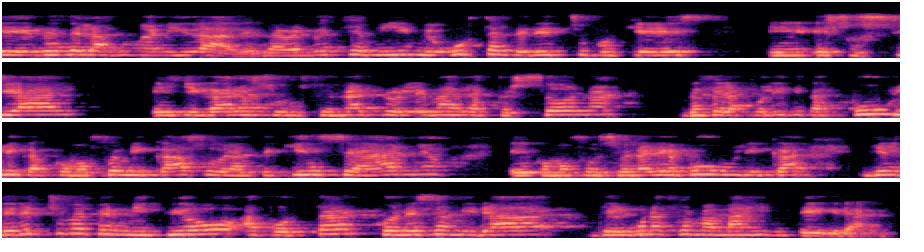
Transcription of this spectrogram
eh, desde las humanidades. La verdad es que a mí me gusta el derecho porque es, eh, es social, es llegar a solucionar problemas de las personas, desde las políticas públicas, como fue mi caso durante 15 años eh, como funcionaria pública, y el derecho me permitió aportar con esa mirada de alguna forma más integral.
